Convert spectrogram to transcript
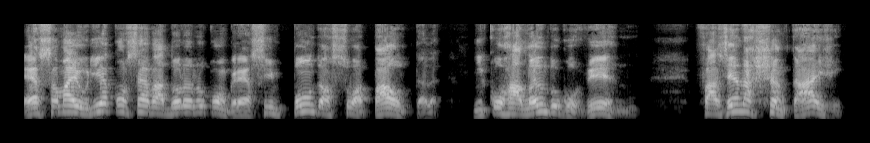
essa maioria conservadora no Congresso impondo a sua pauta, encurralando o governo, fazendo a chantagem,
